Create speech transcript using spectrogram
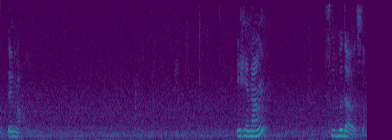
අපෙන් අහන්න. එහෙනම් සුබ දවසක්.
